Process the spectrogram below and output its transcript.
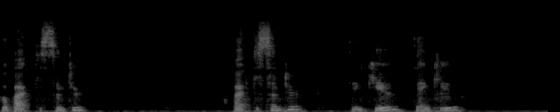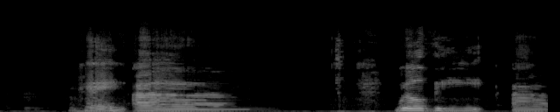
Go back to center. Go back to center. Thank you. Thank you. Okay. Um, will the uh,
